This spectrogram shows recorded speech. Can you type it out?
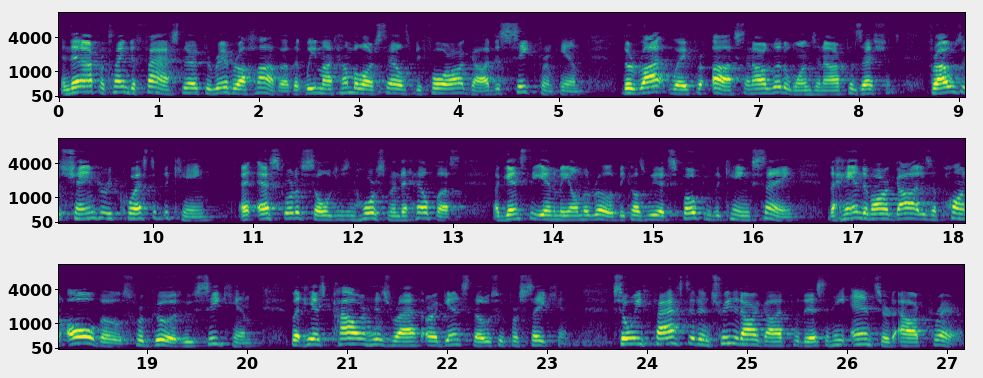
And then I proclaimed a fast there at the river Ahava that we might humble ourselves before our God to seek from him the right way for us and our little ones and our possessions. For I was ashamed to request of the king an escort of soldiers and horsemen to help us against the enemy on the road because we had spoken to the king saying, the hand of our God is upon all those for good who seek him, but his power and his wrath are against those who forsake him. So we fasted and treated our God for this and he answered our prayer.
